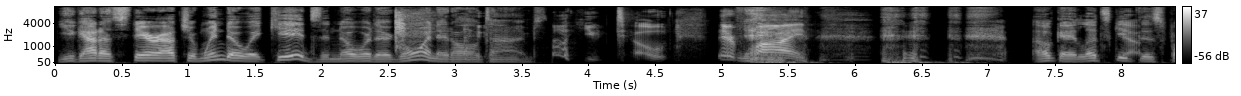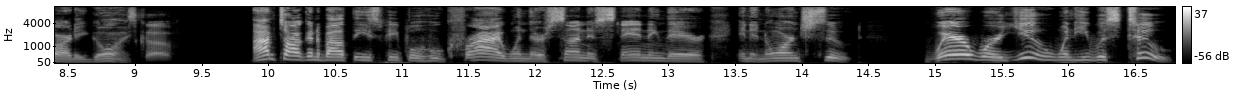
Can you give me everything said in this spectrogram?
"You got to stare out your window at kids and know where they're going at all times." No, you don't. They're fine. okay, let's keep Yeah. this party going. Let's go. I'm talking about these people who cry when their son is standing there in an orange suit. Where were you when he was two?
